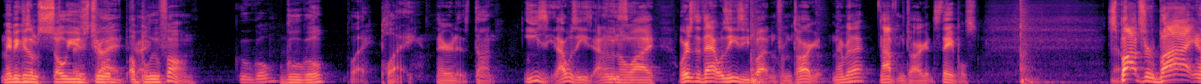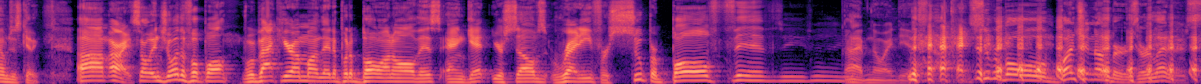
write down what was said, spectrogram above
maybe because I'm so used to a, it, a try it. blue phone. Google Google Play. play. There it is. Done. Easy. That was easy. I don't even know why. Where's the that was easy button from Target? Remember that? Not from Target. Staples. Sponsored by. I'm just kidding. Um, all right. So enjoy the football. We're back here on Monday to put a bow on all this and get yourselves ready for Super Bowl 50. I have no idea. Super Bowl bunch of numbers or letters.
